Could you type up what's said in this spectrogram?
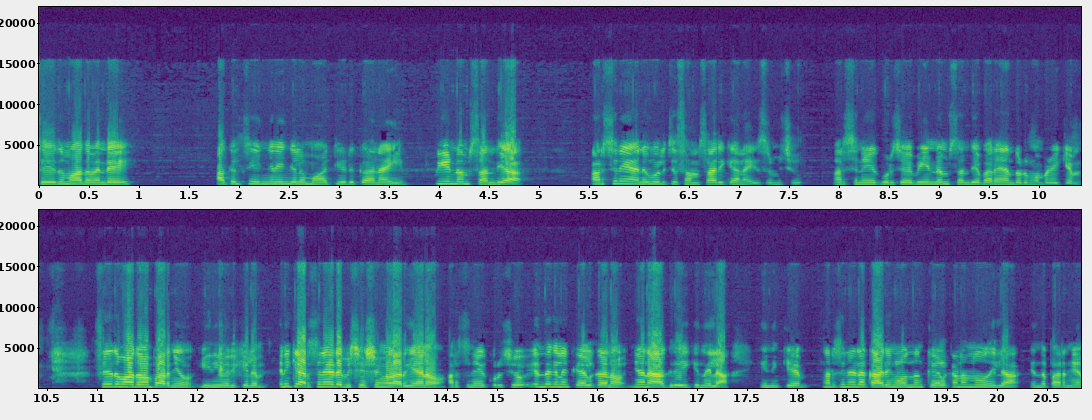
സേതുമാധവന്റെ അകൽച്ച എങ്ങനെയെങ്കിലും മാറ്റിയെടുക്കാനായി വീണ്ടും സന്ധ്യ അർച്ചനയെ അനുകൂലിച്ച് സംസാരിക്കാനായി ശ്രമിച്ചു. അർച്ചനയെക്കുറിച്ച് വീണ്ടും സന്ധ്യ പറയാൻ തുടങ്ങുമ്പോഴേക്കും സേതുമാധവൻ പറഞ്ഞു ഇനി ഒരിക്കലും എനിക്ക് അർച്ചനയുടെ വിശേഷങ്ങൾ അറിയാനോ അർച്ചനയെക്കുറിച്ചോ എന്തെങ്കിലും കേൾക്കാനോ ഞാൻ ആഗ്രഹിക്കുന്നില്ല. എനിക്ക് അർച്ചനയുടെ കാര്യങ്ങളൊന്നും കേൾക്കണമെന്നില്ല എന്ന് പറഞ്ഞ്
